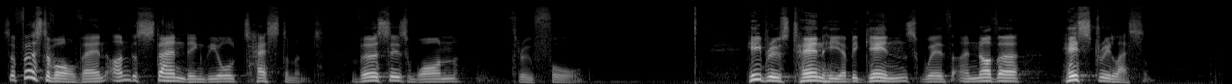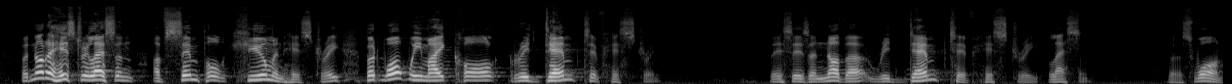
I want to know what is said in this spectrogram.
So, first of all, then, understanding the Old Testament, verses 1 through 4. Hebrews 10 here begins with another history lesson. But not a history lesson of simple human history, but what we might call redemptive history. This is another redemptive history lesson. Verse 1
